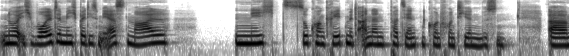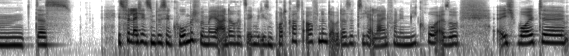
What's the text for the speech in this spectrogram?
Nur ich wollte mich bei diesem ersten Mal nicht so konkret mit anderen Patienten konfrontieren müssen. Ähm, das ist vielleicht jetzt ein bisschen komisch, wenn man ja andererseits irgendwie diesen Podcast aufnimmt, aber da sitze ich allein von dem Mikro. Also ich wollte,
